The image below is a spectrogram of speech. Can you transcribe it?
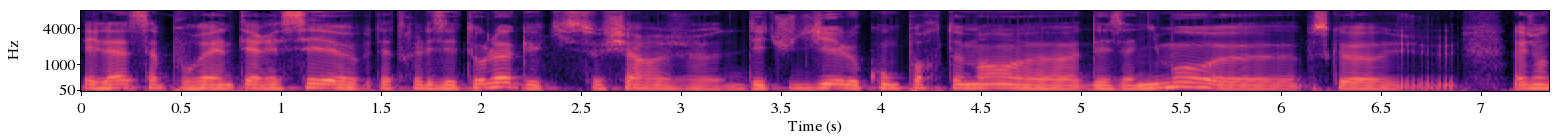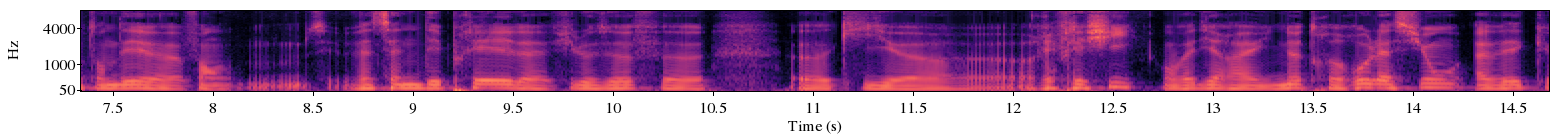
Et là, ça pourrait intéresser euh, peut-être les éthologues qui se chargent d'étudier le comportement euh, des animaux, euh, parce que là j'entendais, enfin, Vincent Després, la philosophe, qui réfléchit, on va dire, à une autre relation avec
